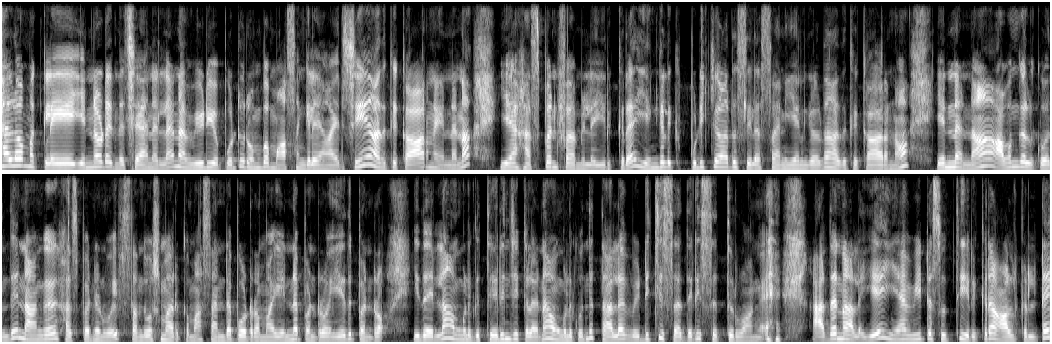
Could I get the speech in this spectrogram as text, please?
ஹலோ மக்களே என்னோட இந்த சேனலில் நான் வீடியோ போட்டு ரொம்ப மாதங்களே ஆயிடுச்சு அதுக்கு காரணம் என்னென்னா என் ஹஸ்பண்ட் ஃபேமிலியில் இருக்கிற எங்களுக்கு பிடிக்காத சில சனியன்கள் தான் அதுக்கு காரணம். என்னென்னா அவங்களுக்கு வந்து நாங்கள் ஹஸ்பண்ட் அண்ட் ஒய்ஃப் சந்தோஷமாக இருக்கோமா? சண்டை போடுறோமா? என்ன பண்ணுறோம் ஏது பண்ணுறோம் இதெல்லாம் அவங்களுக்கு தெரிஞ்சுக்கலைன்னா அவங்களுக்கு வந்து தலை வெடித்து சதறி செத்துருவாங்க. அதனாலேயே என் வீட்டை சுற்றி இருக்கிற ஆட்கள்கிட்ட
